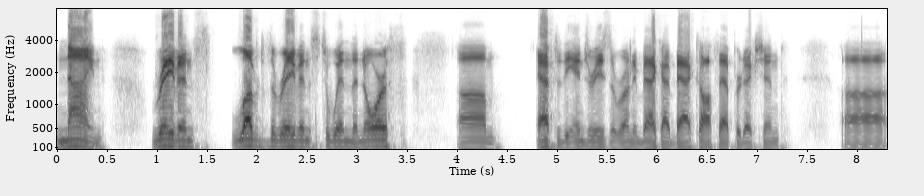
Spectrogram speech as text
Nine, Ravens. Loved the Ravens to win the North. Um, after the injuries at running back, I backed off that prediction. Uh,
